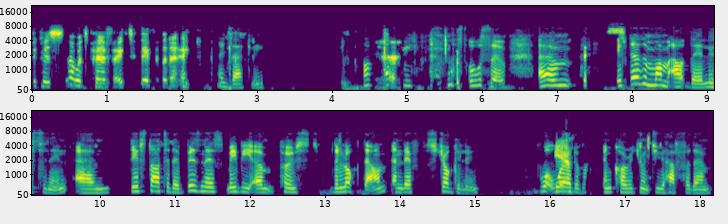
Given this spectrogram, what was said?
because no one's perfect at the end of the day. Exactly. Oh, that's awesome. Um, if there's a mom out there listening, um, they've started a business, maybe um post the lockdown, and they're struggling. What yeah. word of encouragement do you have for them?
